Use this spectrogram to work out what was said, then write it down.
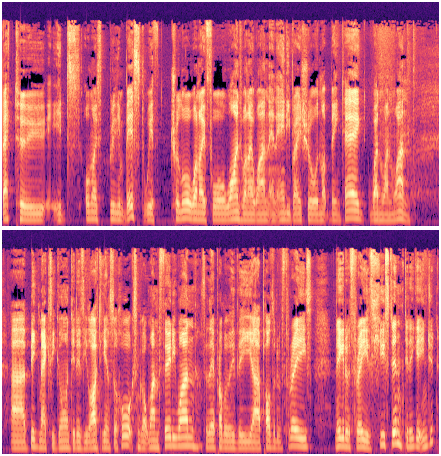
back to its almost brilliant best with Trelaw 104, Wines 101, and Andy Brayshaw not being tagged 111. Uh, Big Maxi Gawn did as he liked against the Hawks and got 131, so they're probably the uh, positive threes. Negative three is Houston. Did he get injured?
